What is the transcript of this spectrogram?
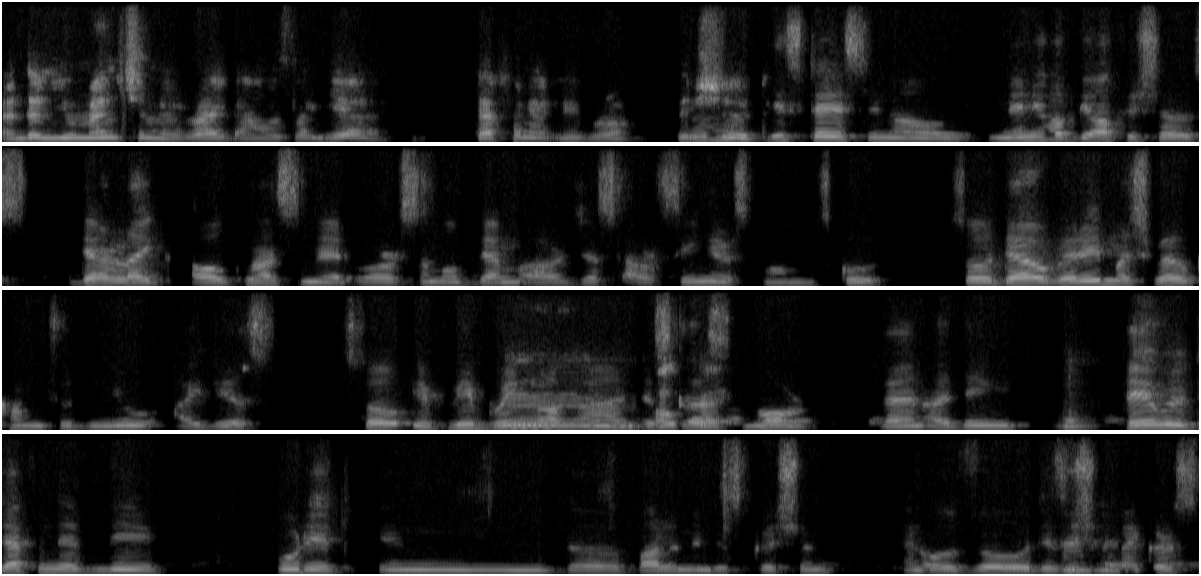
and then you mentioned it, right? I was like, yeah, definitely, bro. They Mhm. should. These days, you know, many of the officials, they're like our classmates, or some of them are just our seniors from school. So they are very much welcome to the new ideas. So if we bring up and Mm, discuss okay. more, then I think Mm. they will definitely put it in the parliament discussion and also decision Mhm. makers.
